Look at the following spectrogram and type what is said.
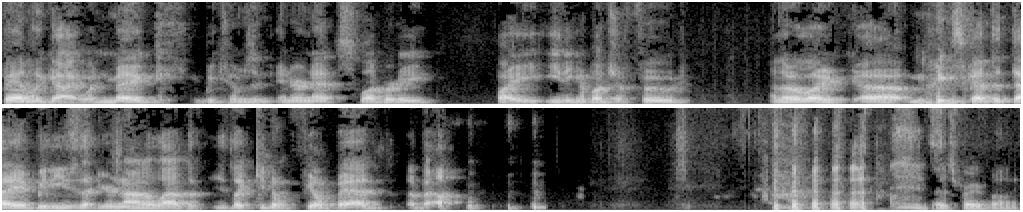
Family Guy when Meg becomes an internet celebrity by eating a bunch of food, and they're like, uh, Meg's got the diabetes that you're not allowed to, like, you don't feel bad about. That's very funny.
